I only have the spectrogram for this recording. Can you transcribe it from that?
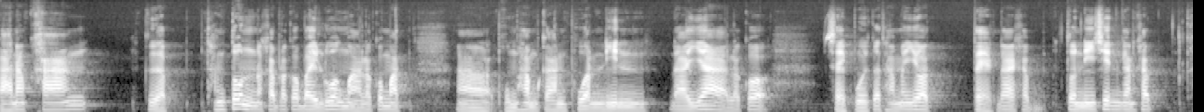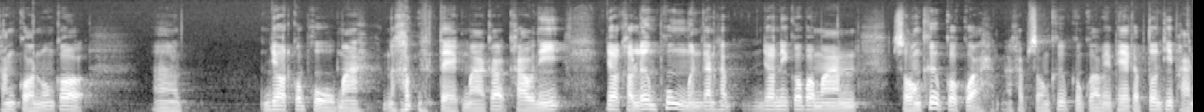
ลาน้ำค้างเกือบ ทั้งต้นนะครับ แล้วก็ใบร่วงมาแล้วก็มาผมทำการพรวนดินดาหญ้า แล้วก็ใส่ปุ๋ยก็ทำให้ยอดแตกได้ครับต้นนี้เช่นกันครับ ครั้งก่อนนู้นก็ยอดก็โผล่มานะครับ แตกมาก็คราวนี้ยอดเขาเริ่มพุ่งเหมือนกันครับ ยอดนี้ก็ประมาณสองคืบกว่าๆนะครับสองคืบกว่าๆไม่แพ้กับต้นที่ผ่าน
